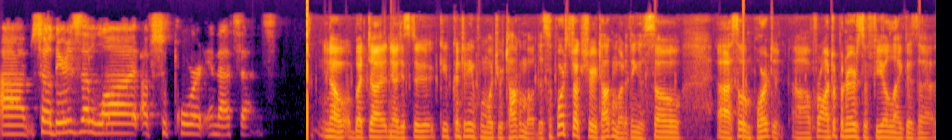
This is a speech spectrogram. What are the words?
Um, so there's a lot of support in that sense. Know, but uh, you know, just to keep continuing from what you're talking about, the support structure you're talking about, I think is so, uh, so important uh, for entrepreneurs to feel like there's a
